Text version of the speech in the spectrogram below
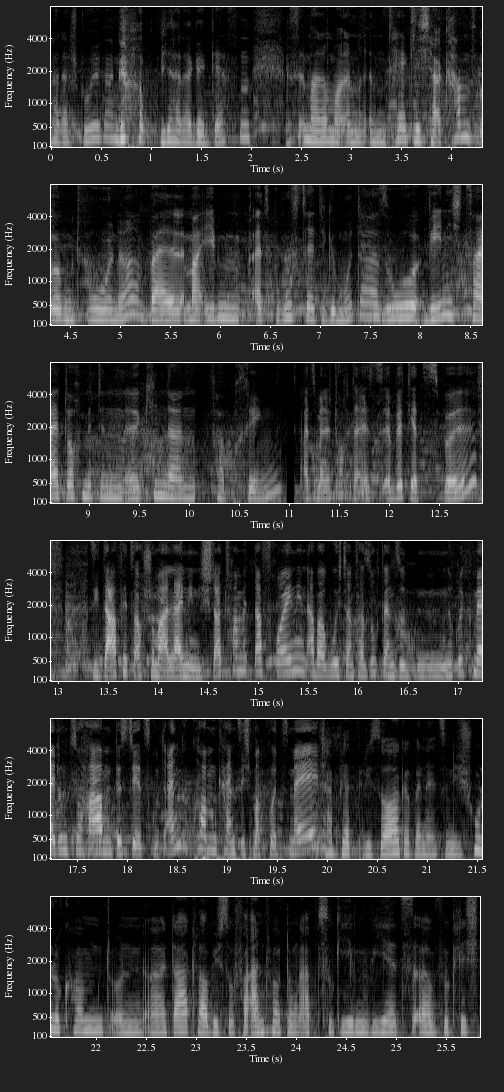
hat er Stuhlgang gehabt, wie hat er gegessen. Das ist immer nochmal ein, ein täglicher Kampf irgendwo, ne? weil man eben als berufstätige Mutter so wenig Zeit doch mit den äh, Kindern verbringt. Also meine Tochter ist, wird jetzt zwölf. Sie darf jetzt auch schon mal allein in die Stadt fahren mit einer Freundin, aber wo ich dann versuche, dann so eine Rückmeldung zu haben, bist du jetzt gut angekommen, kannst dich mal kurz melden. Ich habe jetzt die Sorge, wenn er jetzt in die Schule kommt und äh, da, glaube ich, so Verantwortung abzugeben, wie jetzt äh, wirklich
